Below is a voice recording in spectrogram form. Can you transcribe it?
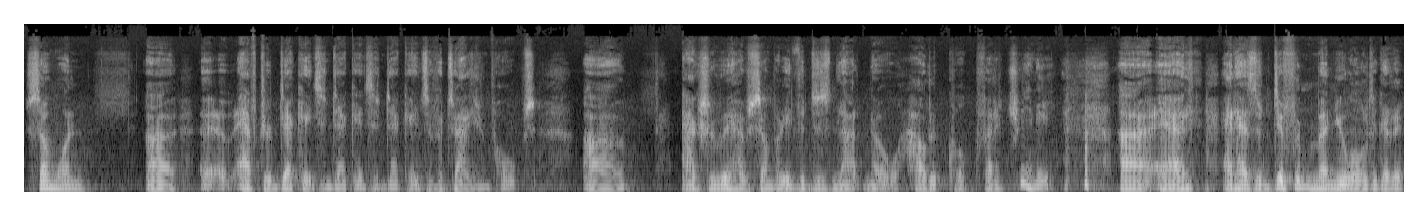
someone, uh, after decades and decades and decades of Italian popes, uh, actually we have somebody that does not know how to cook fettuccine uh, and, and has a different menu altogether.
